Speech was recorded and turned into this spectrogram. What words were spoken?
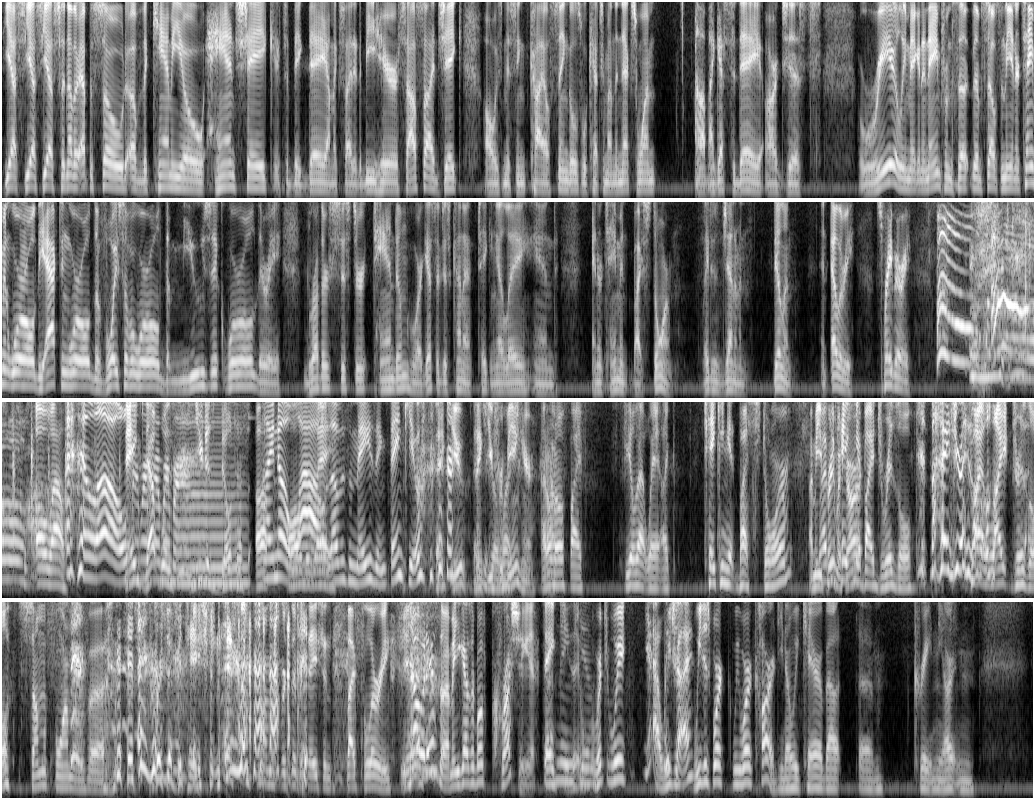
Yes, yes, yes. Another episode of the Cameo Handshake. It's a big day. I'm excited to be here. Southside Jake, always missing Kyle Singles. We'll catch him on the next one. Uh, my guests today are just really making a name for themselves in the entertainment world, the acting world, the voiceover world, the music world. They're a brother sister tandem who I guess are just kind of taking LA and entertainment by storm. Ladies and gentlemen, Dylan and Ellery Sprayberry. Oh wow! Hello. Thank that was you just built us up. I know. all wow, the way. that was amazing. Thank you. Thank you. Thank, you, so for much. being here. I don't know if I feel that way. Like taking it by storm. I mean, you Might pretty much taking are. it by drizzle, By drizzle. by light drizzle. Some form of uh, precipitation. Some form of precipitation by flurry. No, it is though. I mean, you guys are both crushing it. Thank, Thank you. you. We're, we yeah, we, We just try. we just work we work hard. You know, we care about um, creating the art and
